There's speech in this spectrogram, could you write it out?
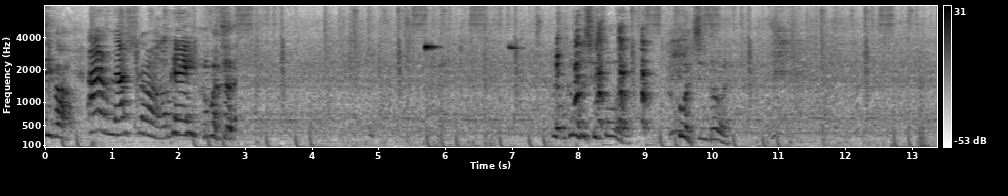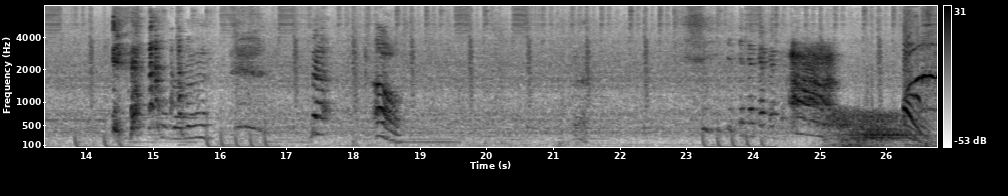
My teeth out. I am not strong, okay? What's up? what is she doing? What is she doing? That hand. That. Oh. Ah! oh.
